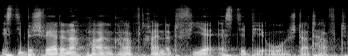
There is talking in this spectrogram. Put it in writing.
ist die Beschwerde nach 304 StPO statthaft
